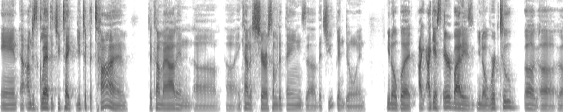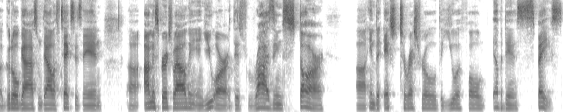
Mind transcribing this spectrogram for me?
And I'm just glad that you take you took the time to come out and uh, and kind of share some of the things that you've been doing. You know, but I, I guess everybody's, you know, we're two good old guys from Dallas, Texas, and uh, I'm in spirituality, and you are this rising star uh, in the extraterrestrial, the UFO evidence space.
